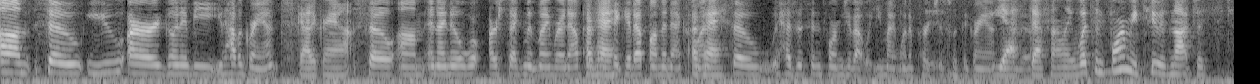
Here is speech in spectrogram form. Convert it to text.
Um, so you are going to be you have a grant. got a grant. So, um, and I know our segment might run out, but we'll pick it up on the next one. Okay. So, has this informed you about what you might want to purchase with the grant? Yes, definitely. What's informed me too is not just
